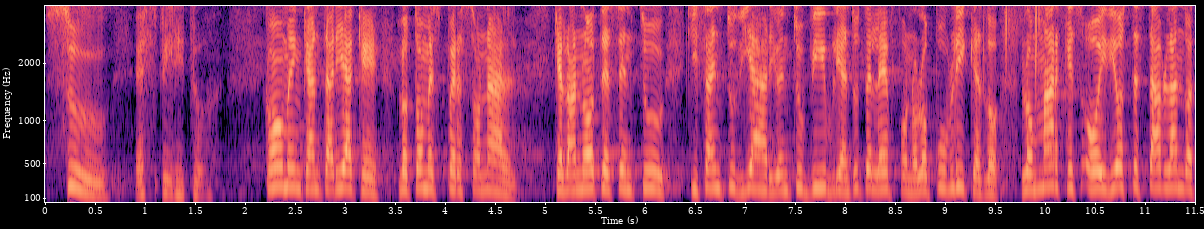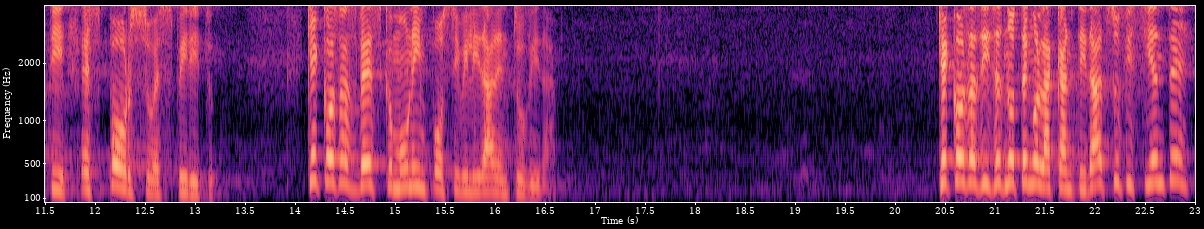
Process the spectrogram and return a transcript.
su espíritu. Como me encantaría que lo tomes personal, que lo anotes en tu, quizá en tu diario, en tu Biblia, en tu teléfono, lo publiques, lo, lo marques hoy. Dios te está hablando a ti, es por su espíritu. ¿Qué cosas ves como una imposibilidad en tu vida? ¿Qué cosas dices no tengo la cantidad suficiente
